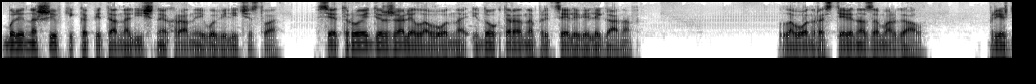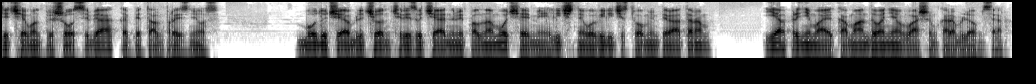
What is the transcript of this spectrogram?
были нашивки капитана личной охраны Его Величества – все трое держали Лавона и доктора на прицеле велиганов. Лавон растерянно заморгал. Прежде чем он пришел в себя, капитан произнес. «Будучи облечен чрезвычайными полномочиями лично его величеством императором, я принимаю командование вашим кораблем, сэр».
